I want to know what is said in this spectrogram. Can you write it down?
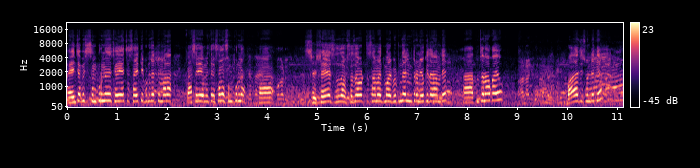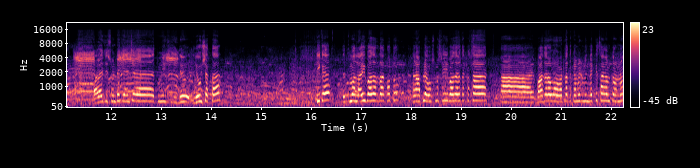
यांच्यापाशी संपूर्ण शेळ्याचं साहित्य भेटून जाईल. तुम्हाला कासरी मित्र सगळं संपूर्ण श- शेळ्या सजा सजावटचं सामान तुम्हाला भेटून जाईल मित्रांनो योग्य दरामध्ये. तुमचं नाव काय हो? बालाजी सोंडेके. बालाजी सोंडेके यांच्या तुम्ही देऊ येऊ शकता. ठीक आहे? तर तुम्हाला लाईव्ह बाजार दाखवतो. तर आपल्या उस्माशाही बाजाराचा कसा बाजारावर बाजार वाटला तर कमेंटमध्ये नक्की सांगा मित्रांनो.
